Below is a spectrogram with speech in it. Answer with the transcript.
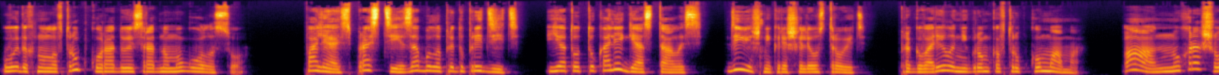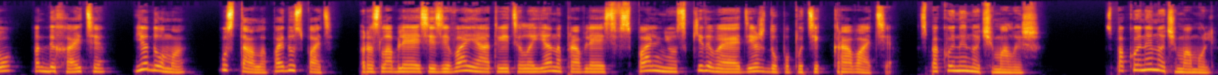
Выдохнула в трубку, радуясь родному голосу. «Полясь, прости, забыла предупредить. Я тут у коллеги осталась. Девишник решили устроить», проговорила негромко в трубку мама. «А, ну хорошо, отдыхайте. Я дома. Устала, пойду спать». Расслабляясь и зевая, ответила я, направляясь в спальню, скидывая одежду по пути к кровати. «Спокойной ночи, малыш». «Спокойной ночи, мамуль».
